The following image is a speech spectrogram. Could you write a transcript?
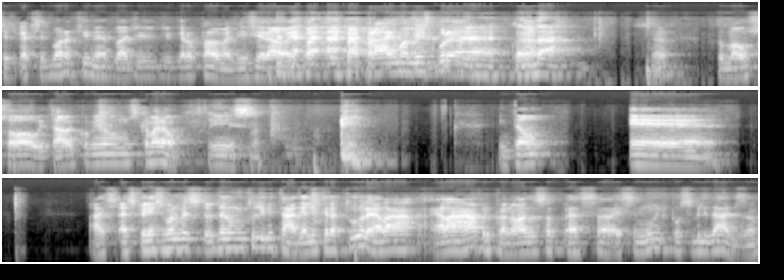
é que vocês moram aqui, né? Do lado de, de Garopaba, mas em geral é pra, ir pra praia uma vez por ano. É, quando né? dá. Né? Tomar um sol e tal e comer uns camarão. Isso. Então, é, a, a, experiência humana vai se tornando muito limitada. E a literatura, ela, ela abre para nós essa, essa, esse mundo de possibilidades. Né?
